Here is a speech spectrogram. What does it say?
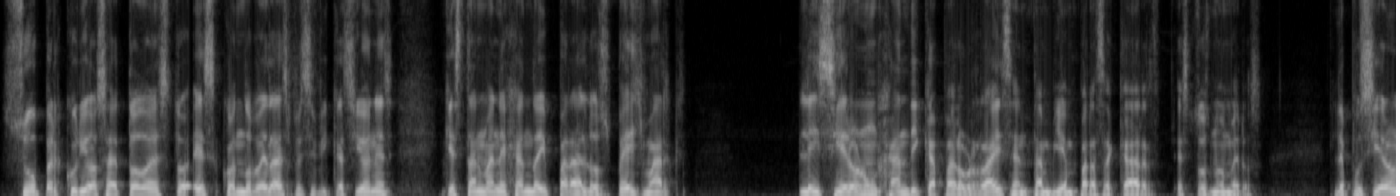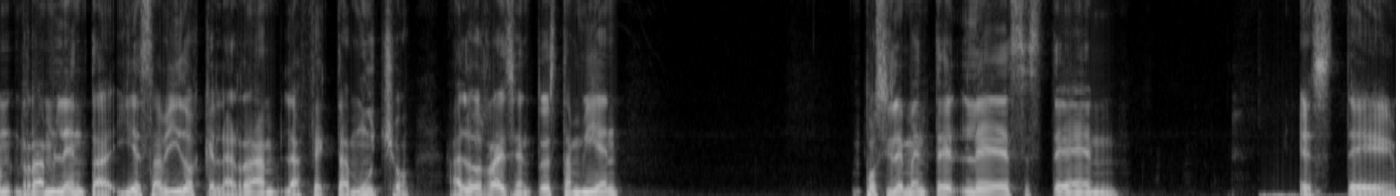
súper curiosa de todo esto, es cuando ves las especificaciones que están manejando ahí para los benchmark, le hicieron un handicap a los Ryzen también para sacar estos números. Le pusieron RAM lenta y es sabido que la RAM le afecta mucho a los Ryzen. Entonces también posiblemente les estén este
